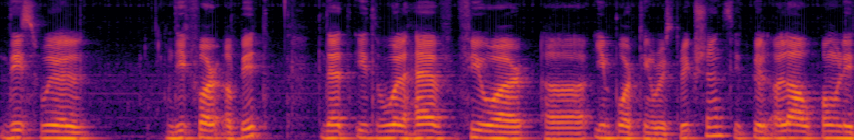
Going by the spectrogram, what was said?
this will differ a bit that it will have fewer uh, importing restrictions. It will allow only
